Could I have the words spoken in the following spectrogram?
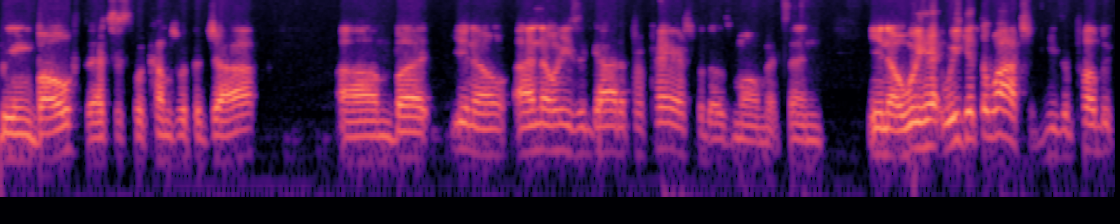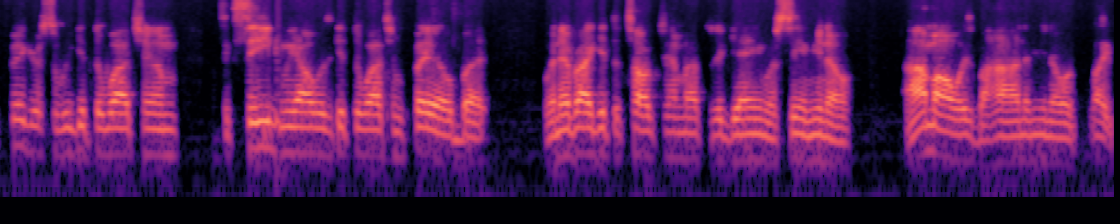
being both. That's just what comes with the job. Um, but you know, I know he's a guy that prepares for those moments, and you know, we ha- we get to watch him. He's a public figure, so we get to watch him succeed, and we always get to watch him fail. But whenever I get to talk to him after the game or see him, you know, I'm always behind him. You know, like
